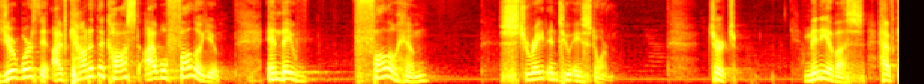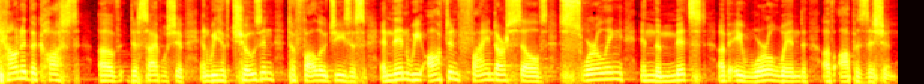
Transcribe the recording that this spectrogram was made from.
you're worth it. I've counted the cost. I will follow you. And they follow him straight into a storm. Church, many of us have counted the cost of discipleship and we have chosen to follow Jesus. And then we often find ourselves swirling in the midst of a whirlwind of opposition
